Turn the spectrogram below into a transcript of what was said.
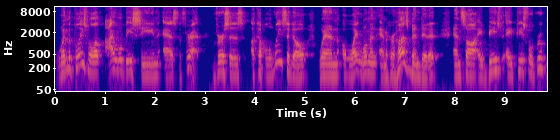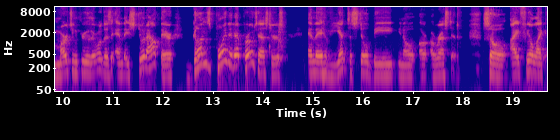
when the police will up i will be seen as the threat versus a couple of weeks ago when a white woman and her husband did it and saw a, be- a peaceful group marching through the roads and they stood out there guns pointed at protesters and they have yet to still be, you know, arrested. So I feel like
